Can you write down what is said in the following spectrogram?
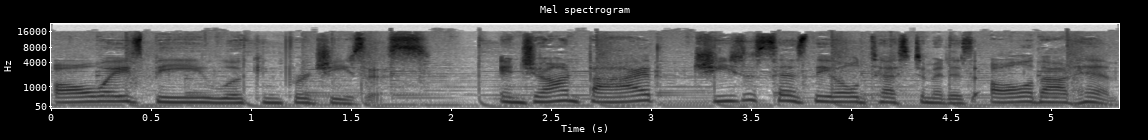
Always be looking for Jesus. In John 5, Jesus says the Old Testament is all about him.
